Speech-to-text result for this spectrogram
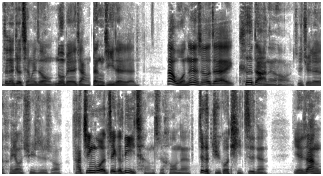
真的就成为这种诺贝尔奖等级的人。那我那个时候在科大呢，哈，就觉得很有趣，就是说他经过这个历程之后呢，这个举国体制呢，也让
